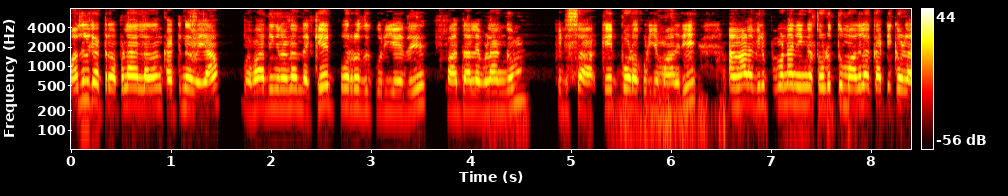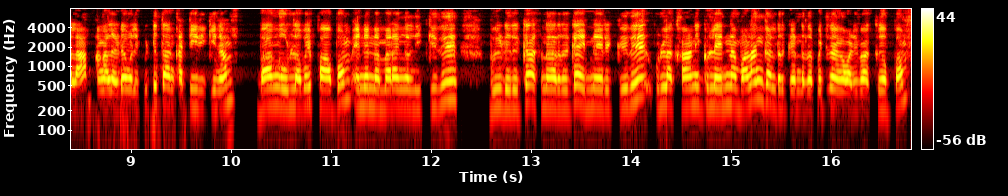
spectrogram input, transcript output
மதில் கட்டுற பிளான்ல தான் கட்டினவையா இப்ப பாத்தீங்கன்னா இந்த கேட் போடுறதுக்குரியது பார்த்தாலே விளங்கும். பெருசா கேட் போடக்கூடிய மாதிரி. அதனால விருப்பம்னா நீங்க தொடுத்து முதல்ல கட்டிக்கொள்ளலாம். அதனால இடைவெளி விட்டு தான் கட்டியிருக்கணும் வாங்க உள்ள போய் பார்ப்போம். என்னென்ன மரங்கள் நிக்குது? வீடு இருக்கா கிணறு இருக்கா என்ன இருக்குது? உள்ள காணிக்குள்ள என்ன வளங்கள் இருக்குன்றதை பற்றி நாங்க வடிவா கேட்போம்.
